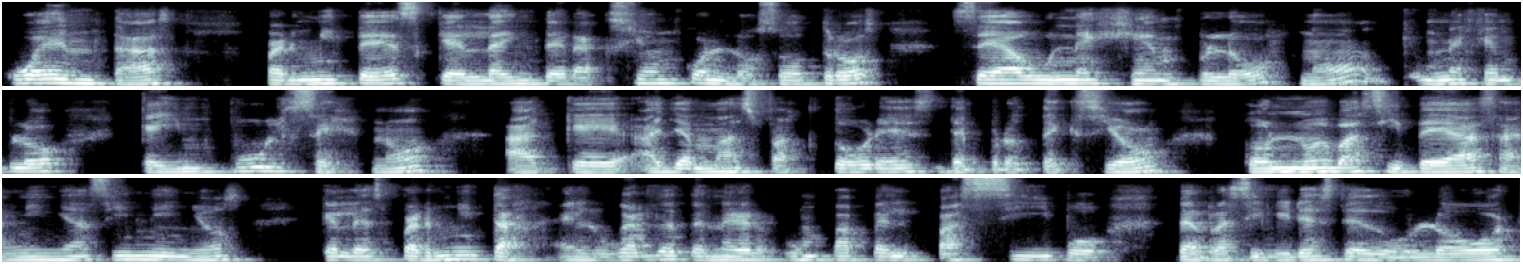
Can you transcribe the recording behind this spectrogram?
cuentas, permites que la interacción con los otros sea un ejemplo, ¿no? Un ejemplo que impulse, ¿no? A que haya más factores de protección con nuevas ideas a niñas y niños que les permita, en lugar de tener un papel pasivo de recibir este dolor,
